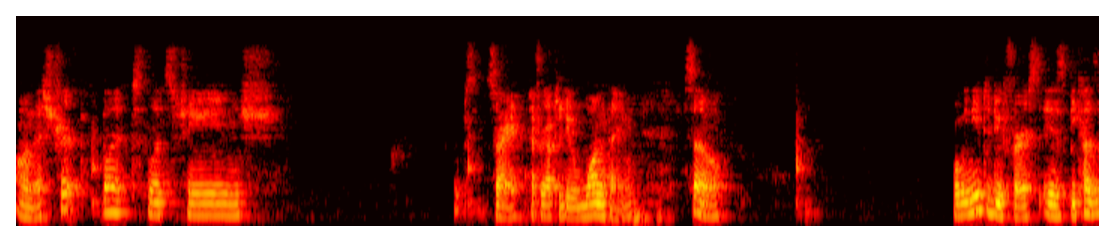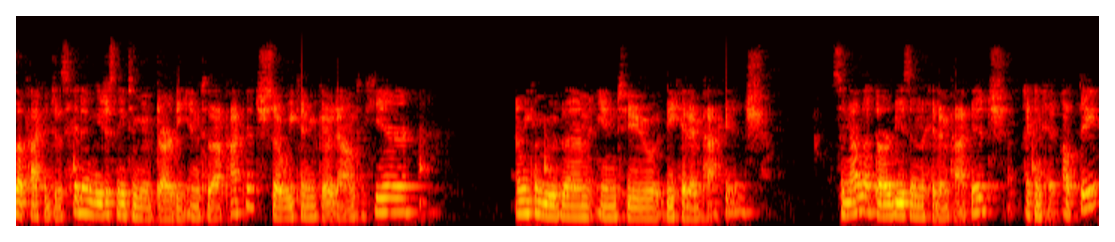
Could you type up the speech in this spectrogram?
on this trip, but let's change, oops, sorry, I forgot to do one thing. So what we need to do first is because that package is hidden, we just need to move Darby into that package. So we can go down to here and we can move them into the hidden package. So now that Darby's in the hidden package, I can hit update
